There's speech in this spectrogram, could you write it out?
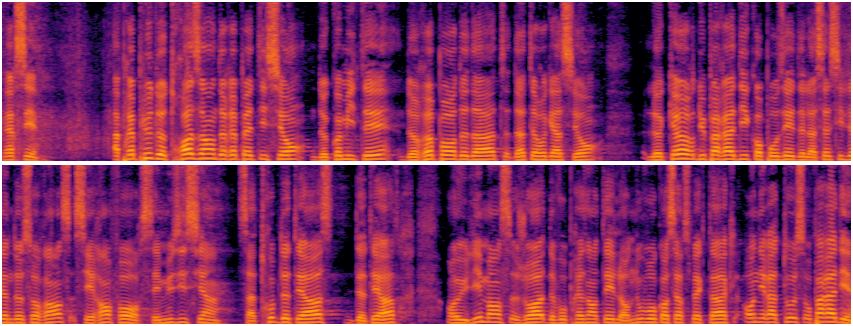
Merci. Après plus de trois ans de répétition, de comités, de report de date, d'interrogation, le chœur du paradis composé de la Cécilienne de Sorens, ses renforts, ses musiciens, sa troupe de théâtre, de théâtre ont eu l'immense joie de vous présenter leur nouveau concert-spectacle On ira tous au paradis.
